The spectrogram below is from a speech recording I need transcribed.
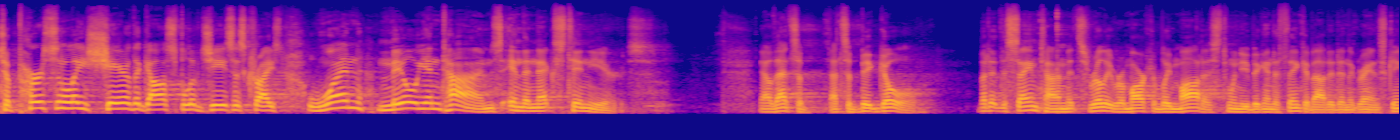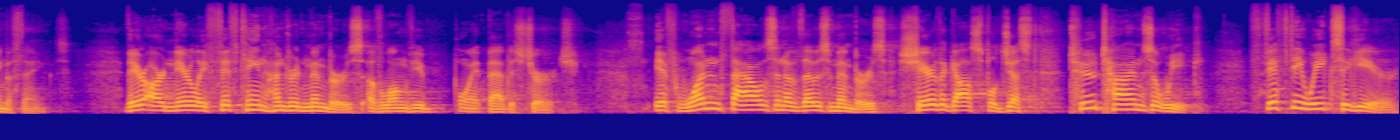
to personally share the gospel of Jesus Christ one million times in the next 10 years. Now, that's a, that's a big goal. But at the same time, it's really remarkably modest when you begin to think about it in the grand scheme of things. There are nearly 1,500 members of Longview Point Baptist Church. If 1,000 of those members share the gospel just two times a week, 50 weeks a year,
